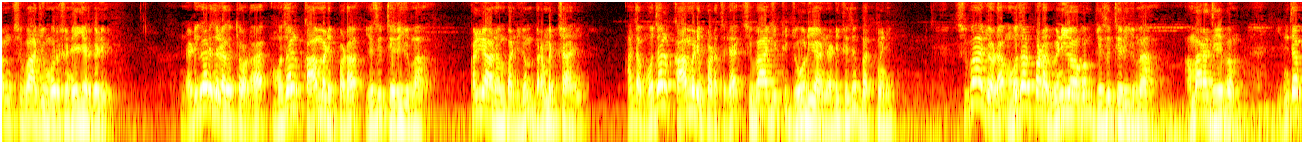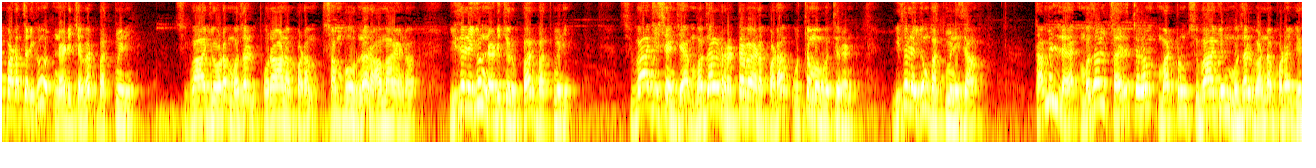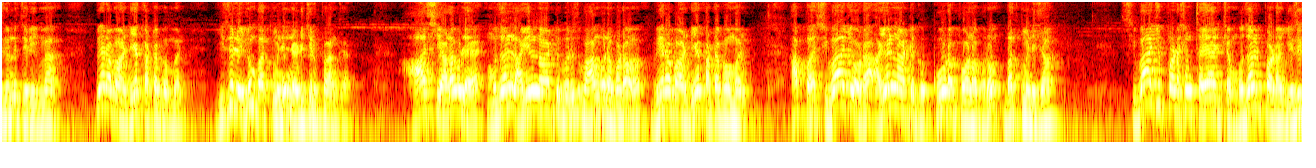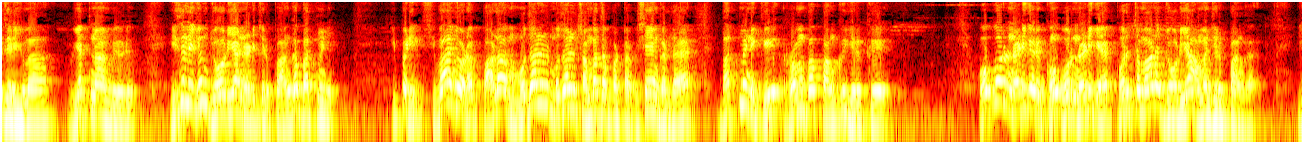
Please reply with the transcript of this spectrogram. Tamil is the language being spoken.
வணக்கம் சிவாஜி முருசு நேயர்களே நடிகர் திலகத்தோட முதல் காமெடி படம் எது தெரியுமா? கல்யாணம் பண்ணியும் பிரம்மச்சாரி. அந்த முதல் காமெடி படத்தில் சிவாஜிக்கு ஜோடியாக நடித்தது பத்மினி. சிவாஜியோட முதல் பட விநியோகம் எது தெரியுமா? அமரதீபம் இந்த படத்துலையும் நடித்தவர் பத்மினி. சிவாஜியோட முதல் புராண படம் சம்பூர்ண ராமாயணம். இதுலேயும் நடிச்சிருப்பார் பத்மினி. சிவாஜி செஞ்ச முதல் ரெட்டவேட படம் உத்தமபுத்திரன். இதுலேயும் பத்மினி தான் தமிழ்ல முதல் சரித்திரம் மற்றும் சிவாஜியின் முதல் வண்ணப்படம் எதுன்னு தெரியுமா? வீரபாண்டிய கட்டபொம்மன். இதுலேயும் பத்மினி நடிச்சிருப்பாங்க. ஆசிய அளவில் முதல் அயல் நாட்டு விருது வாங்கின படம் வீரபாண்டிய கட்டபொம்மன். அப்போ சிவாஜியோட அயல் நாட்டுக்கு கூட போனவரும் பத்மினி தான். சிவாஜி ப்ரொடக்ஷன் தயாரித்த முதல் படம் எது தெரியுமா? வியட்நாம் வீடு. இதுலேயும் ஜோடியாக நடிச்சிருப்பாங்க பத்மினி. இப்படி சிவாஜியோட பல முதல் முதல் சம்பந்தப்பட்ட விஷயங்களில் பத்மினிக்கு ரொம்ப பங்கு இருக்கு. ஒவ்வொரு நடிகருக்கும் ஒரு நடிகை பொருத்தமான ஜோடியாக அமைஞ்சிருப்பாங்க.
